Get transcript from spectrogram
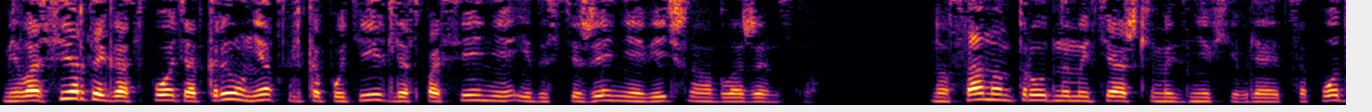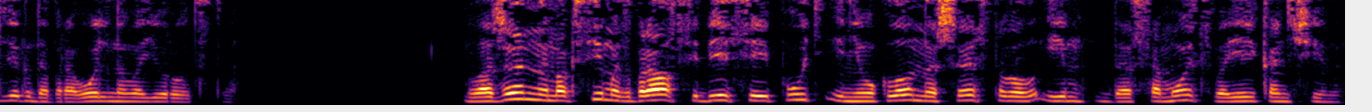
Милосердный Господь открыл несколько путей для спасения и достижения вечного блаженства. Но самым трудным и тяжким из них является подвиг добровольного юродства. Блаженный Максим избрал себе сей путь и неуклонно шествовал им до самой своей кончины.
